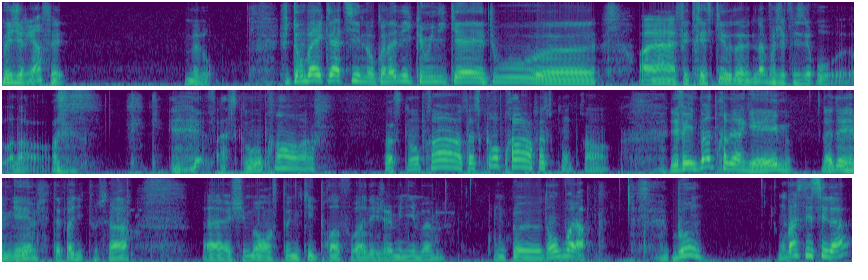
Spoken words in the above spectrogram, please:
Mais j'ai rien fait. Mais bon. Je suis tombé avec la team, donc on a vu, il communiquait et tout. Euh... Ouais, elle fait 13 kills 9, moi j'ai fait 0. Euh, voilà. ça se comprend. Ça se comprend, ça se comprend, ça se comprend. J'ai fait une bonne première game. La deuxième game, c'était pas du tout ça. Euh, je suis mort en spawn kill 3 fois déjà minimum. Donc, voilà. Bon, on va se laisser là.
